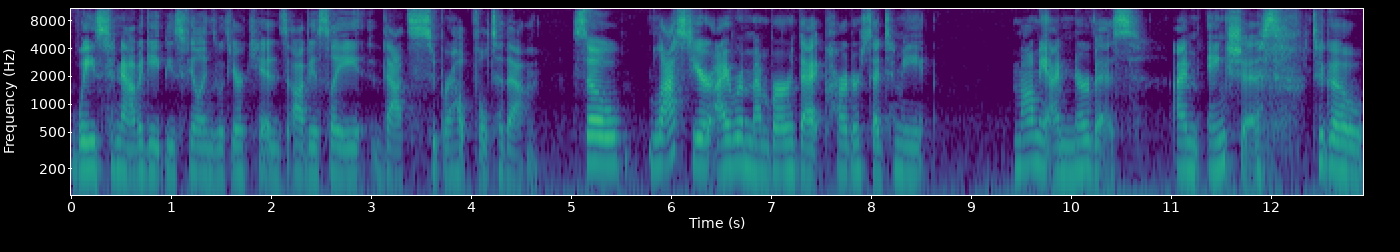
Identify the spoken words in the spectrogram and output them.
ways to navigate these feelings with your kids, obviously that's super helpful to them. So last year, I remember that Carter said to me, Mommy, I'm nervous. I'm anxious to go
